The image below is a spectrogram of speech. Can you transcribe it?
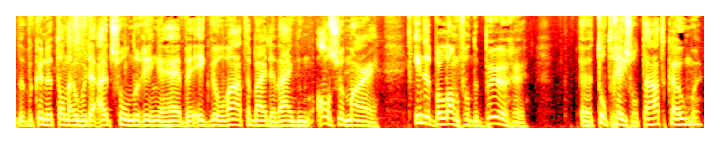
we kunnen het dan over de uitzonderingen hebben. Ik wil water bij de wijn doen als we maar in het belang van de burger eh, tot resultaat komen.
